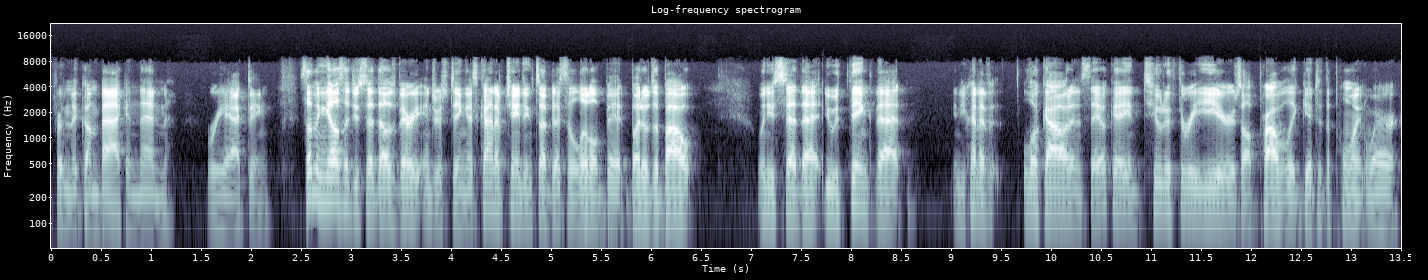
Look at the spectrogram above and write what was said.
for them to come back and then reacting. Something else that you said that was very interesting is kind of changing subjects a little bit, but it was about when you said that you would think that, and you kind of look out and say, okay, in two to three years, I'll probably get to the point where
